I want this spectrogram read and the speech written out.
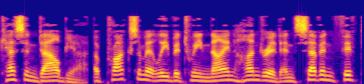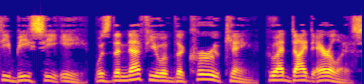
Kesan Dalbya approximately between 900 and 750 BCE, was the nephew of the Kuru king, who had died heirless.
